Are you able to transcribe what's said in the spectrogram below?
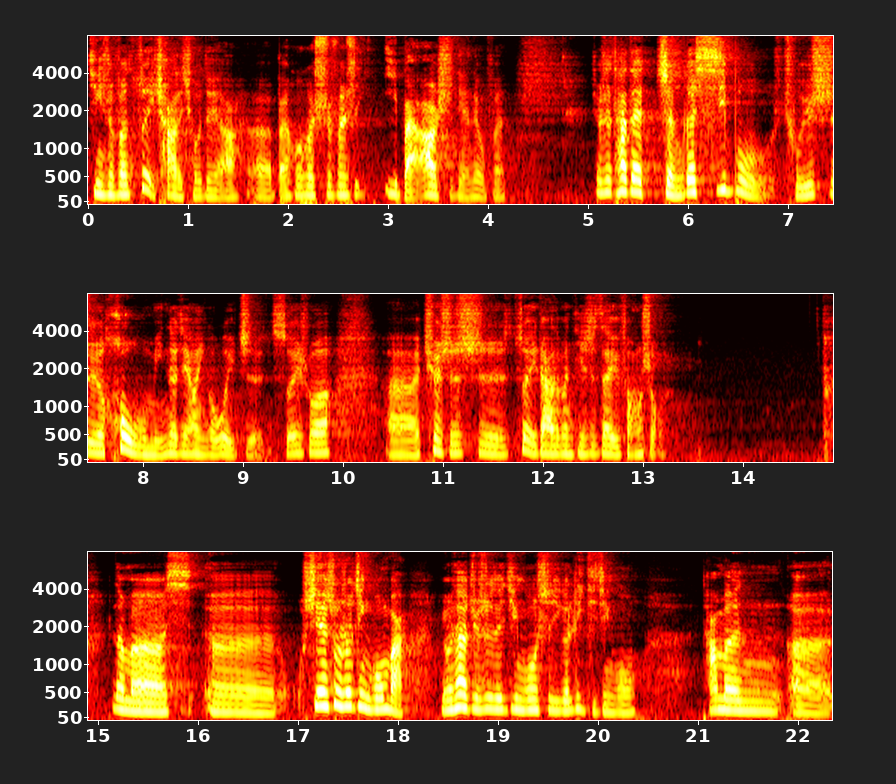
净胜分最差的球队啊，呃百回合失分是一百二十点六分，就是他在整个西部处于是后五名的这样一个位置，所以说。呃，确实是最大的问题是在于防守。那么，呃，先说说进攻吧。犹他爵士队进攻是一个立体进攻，他们呃，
